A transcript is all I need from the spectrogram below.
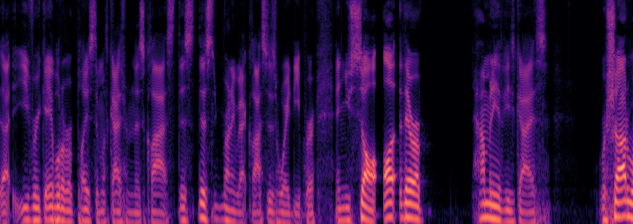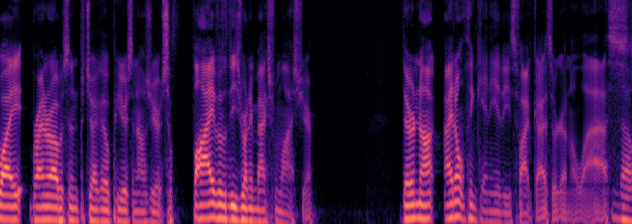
uh, you're able to replace them with guys from this class, this this running back class is way deeper. And you saw all, there are how many of these guys? Rachaad White, Brian Robinson, Pacheco, Pierce, and Allgeier. So five of these running backs from last year. They're not. I don't think any of these five guys are going to last. No,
